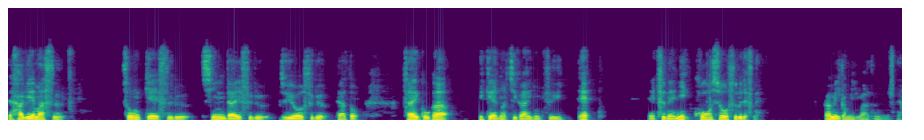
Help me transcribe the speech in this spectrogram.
で励ます。尊敬する。信頼する。受容する。であと、最後が意見の違いについて、え常に交渉するですね。ガミガミ言わずにですね、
